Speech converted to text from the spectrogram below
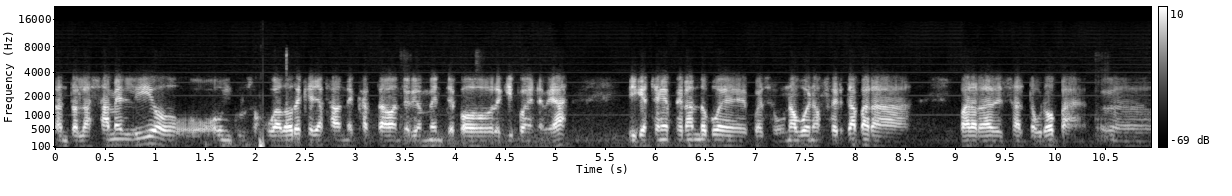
tanto en la Summer League o, incluso jugadores que ya estaban descartados anteriormente por equipos NBA y que estén esperando pues pues una buena oferta para para dar el salto a Europa. Eh,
